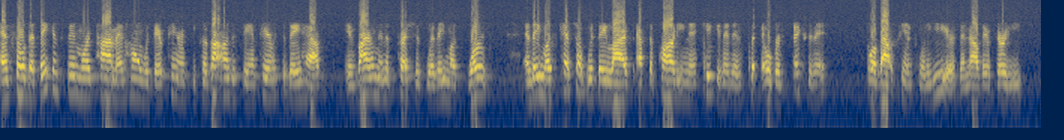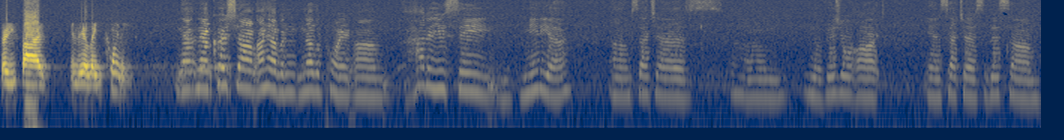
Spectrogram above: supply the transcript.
and so that they can spend more time at home with their parents because I understand parents today have environmental pressures where they must work and they must catch up with their lives after partying and kicking it and over sexing it for about 10, 20 years. And now they're 30, 35 in their late 20s. Now, now Sham, I have another point. Um, how do you see media um, such as um, you know, visual art and such as this um,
